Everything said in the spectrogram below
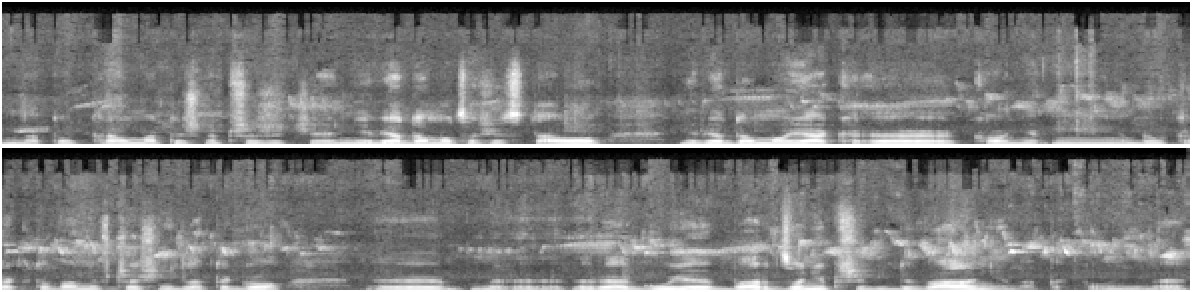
na to traumatyczne przeżycie. Nie wiadomo, co się stało, nie wiadomo, jak e, koń mm, był traktowany wcześniej, dlatego reaguje bardzo nieprzewidywalnie na taką linę.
